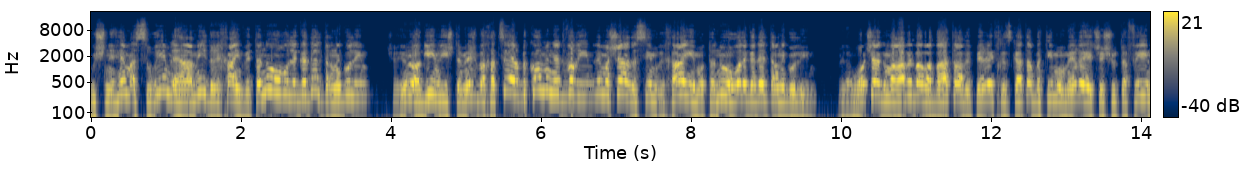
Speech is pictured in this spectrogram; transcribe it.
ושניהם אסורים להעמיד ריחיים ותנור ולגדל תרנגולים. שהיו נוהגים להשתמש בחצר בכל מיני דברים, למשל לשים ריחיים או תנור או לגדל תרנגולים. ולמרות שהגמרא בבבא בתרא בפרק חזקת הבתים אומרת ששותפים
